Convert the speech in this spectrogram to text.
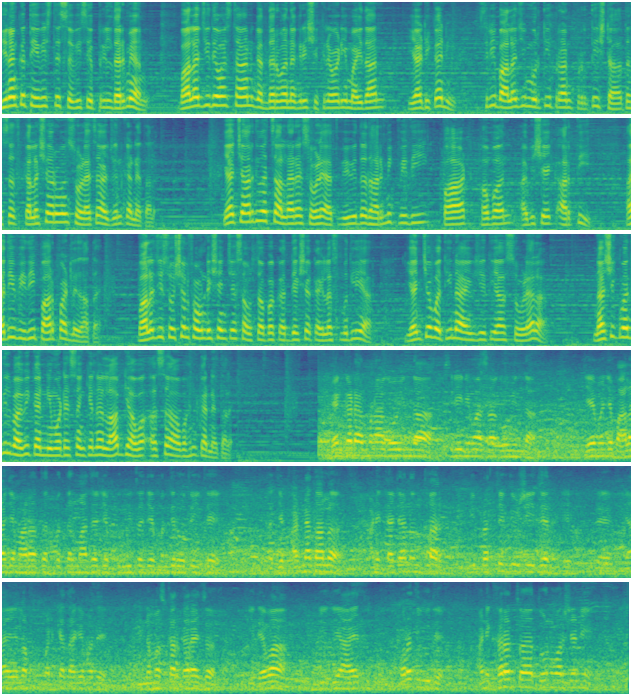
दिनांक तेवीस ते सव्वीस एप्रिल दरम्यान बालाजी देवस्थान गंधर्वनगरी शिखरेवाडी मैदान या ठिकाणी श्री बालाजी मूर्ती प्राण प्रतिष्ठा तसंच कलशारोहण सोहळ्याचं आयोजन करण्यात आलं. या चार दिवस चालणाऱ्या सोहळ्यात विविध धार्मिक विधी पाठ हवन अभिषेक आरती आदी विधी पार पाडले जात आहे बालाजी सोशल फाउंडेशनचे संस्थापक अध्यक्ष कैलास मुदलियार यांच्या वतीनं आयोजित या सोहळ्याला नाशिकमधील भाविकांनी मोठ्या संख्येनं लाभ घ्यावा असं आवाहन करण्यात आलं. व्यंकटरमणा गोविंदा श्रीनिवासा गोविंदा. जे म्हणजे बालाजी महाराजांबद्दल माझं जे पूर्वीचं जे मंदिर होतं इथे जे फाडण्यात आलं आणि त्याच्यानंतर मी प्रत्येक दिवशी इथे या याला मडक्या जागेमध्ये नमस्कार करायचं की देवा जी जे आहे परत येऊ दे. आणि खरंच दोन वर्षांनी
